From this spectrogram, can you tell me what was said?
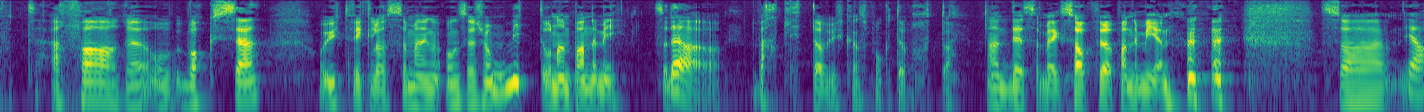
fått erfare og vokse og utvikle oss som en organisasjon midt under en pandemi. Så det har vært litt av utgangspunktet vårt, da. Det som jeg sa før pandemien. så ja,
